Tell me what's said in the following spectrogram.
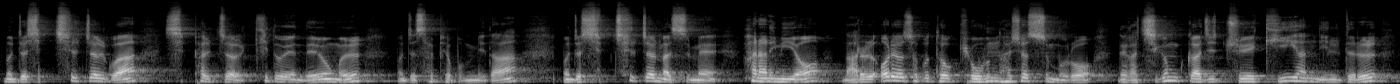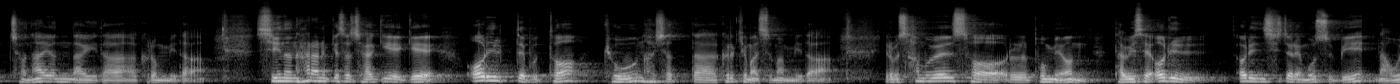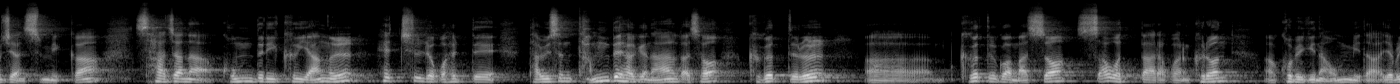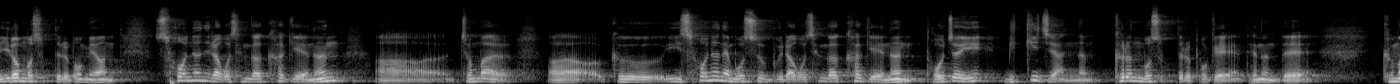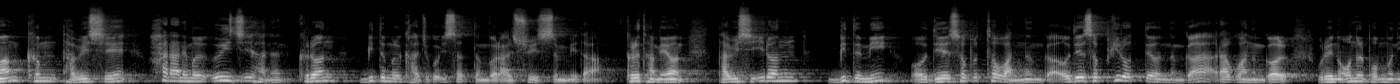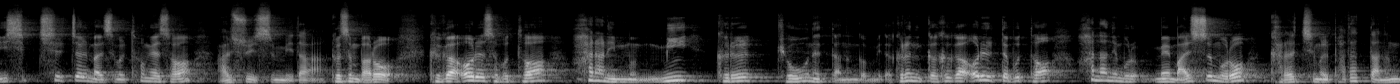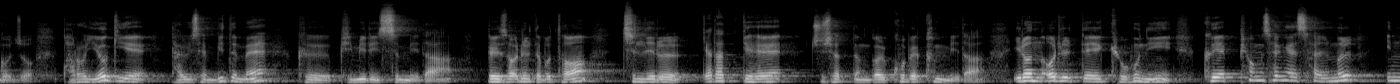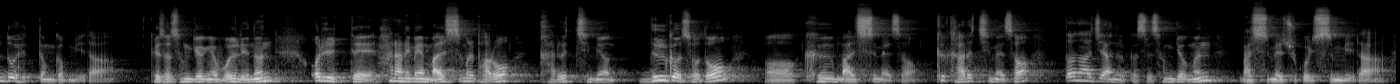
먼저 17절과 18절 기도의 내용을 먼저 살펴봅니다. 먼저 17절 말씀에 하나님이여 나를 어려서부터 교훈하셨으므로 내가 지금까지 주의 기이한 일들을 전하였나이다 그럽니다. 시인은 하나님께서 자기에게 어릴 때부터 교훈하셨다 그렇게 말씀합니다. 여러분 사무엘서를 보면 다윗의 어릴 어린 시절의 모습이 나오지 않습니까? 사자나 곰들이 그 양을 해치려고 할 때 다윗은 담대하게 나아가서 그것들을 어, 그것들과 맞서 싸웠다라고 하는 그런 어, 고백이 나옵니다. 여러분 이런 모습들을 보면 소년이라고 생각하기에는 어, 정말 어, 그이 소년의 모습이라고 생각하기에는 도저히 믿기지 않는 그런 모습들을 보게 되는데 그만큼 다윗이 하나님을 의지하는 그런 믿음을 가지고 있었던 걸 알 수 있습니다. 그렇다면 다윗이 이런 믿음이 어디에서부터 왔는가, 어디에서 비롯되었는가라고 하는 걸 우리는 오늘 본문 이 17절 말씀을 통해서 알 수 있습니다. 그것은 바로 그가 어려서부터 하나님이 그를 교훈했다는 겁니다. 그러니까 그가 어릴 때부터 하나님의 말씀으로 가르침을 받았다는 거죠. 바로 여기에 다윗의 믿음의 그 비밀이 있습니다. 그래서 어릴 때부터 진리를 깨닫게 해 주셨던 걸 고백합니다. 이런 어릴 때의 교훈이 그의 평생의 삶을 인도했던 겁니다. 그래서 성경의 원리는 어릴 때 하나님의 말씀을 바로 가르치면 늙어서도 어, 그 말씀에서 그 가르침에서 떠나지 않을 것을 성경은 말씀해 주고 있습니다.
